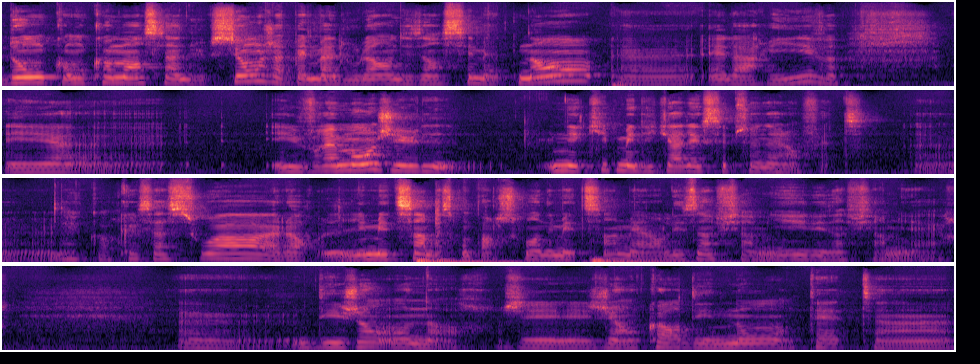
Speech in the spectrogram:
donc, on commence l'induction. J'appelle ma doula en disant, c'est maintenant. elle arrive. Et, euh, et vraiment, j'ai eu une équipe médicale exceptionnelle en fait. Euh, que ça soit, alors les médecins, parce qu'on parle souvent des médecins, mais alors les infirmiers, les infirmières, euh, des gens en or. J'ai encore des noms en tête. Hein.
